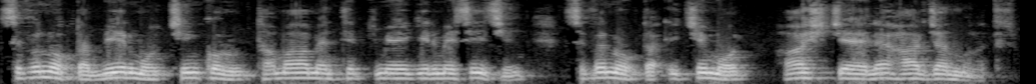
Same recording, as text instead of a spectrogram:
0.1 mol çinkonun tamamen tepkimeye girmesi için 0.2 mol HCl harcanmalıdır.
